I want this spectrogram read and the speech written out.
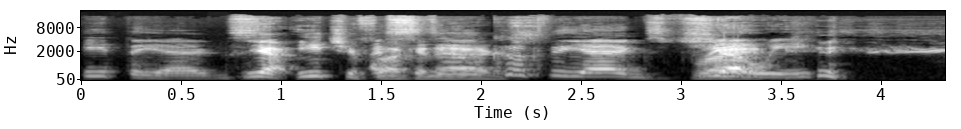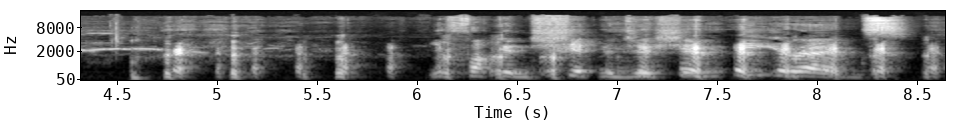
eat the eggs. Yeah, eat your I fucking still eggs. cook the eggs, Right. You fucking shit magician. Eat your eggs. God,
